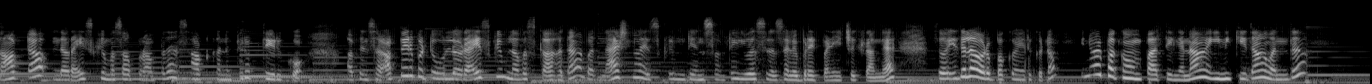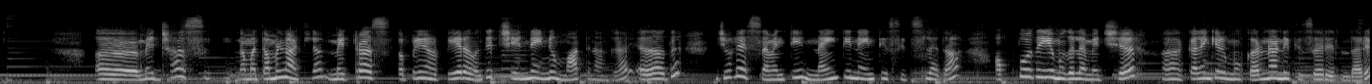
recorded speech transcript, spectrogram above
சாப்பிட்டா இந்த ஒரு ஐஸ்கிரீமை சாப்பிட்றோம் அப்போ தான் சாப்பிட்டுக்கான திருப்தி இருக்கும். அப்படின்னு சொல்லி அப்பேற்பட்ட உள்ள ஒரு ஐஸ்கிரீம் லவர்ஸ்க்காக தான் இப்போ நேஷ்னல் ஐஸ்கிரீம் டேன்னு சொல்லிட்டு யூஎஸில் செலிப்ரேட் பண்ணிட்டு இருக்காங்க. ஸோ இதெல்லாம் ஒரு பக்கம் இருக்கட்டும். இன்னொரு பக்கம் பார்த்தீங்கன்னா இன்னைக்கு தான் வந்து மெட்ராஸ் நம்ம தமிழ்நாட்டில் மெட்ராஸ் அப்படின்ற பேரை வந்து சென்னைன்னு மாற்றினாங்க அதாவது ஜூலை செவன்டீன் நைன்டீன் நைன்டி சிக்ஸில் தான் அப்போதைய முதலமைச்சர் கலைஞர் மு. கருணாநிதி சார் இருந்தார்.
